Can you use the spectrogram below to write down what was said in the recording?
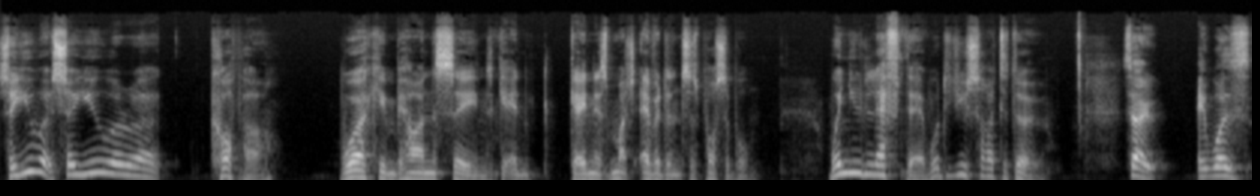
So you were so you were a copper working behind the scenes, getting gaining as much evidence as possible. When you left there, what did you decide to do? So it was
